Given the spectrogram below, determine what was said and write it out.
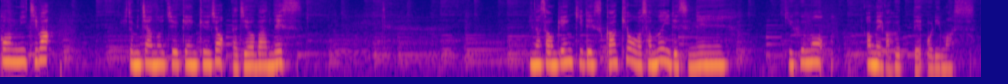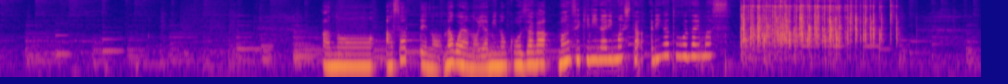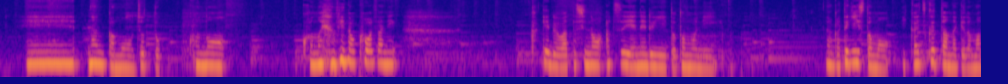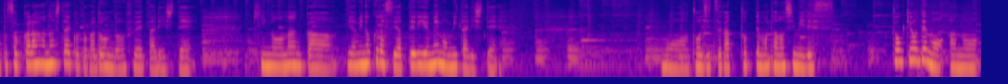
こんにちは。ひとみちゃんの宇宙研究所ラジオ版です。皆さんお元気ですか？今日は寒いですね。岐阜も雨が降っております。あのあさっての名古屋の闇の講座が満席になりました。ありがとうございます。えー、なんかもうちょっとこのこの闇の講座にかける私の熱いエネルギーとともになんかテキストも一回作ったんだけどまたそこから話したいことがどんどん増えたりして昨日なんか闇のクラスやってる夢も見たりしてもう当日がとっても楽しみです。東京でもあの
